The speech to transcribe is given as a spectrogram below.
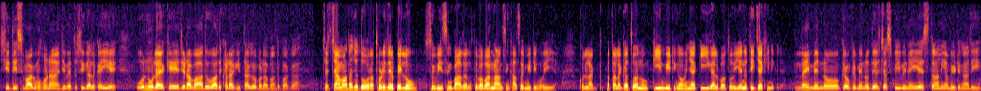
ਸ਼ਹੀਦੀ ਸਮਾਗਮ ਹੋਣਾ, ਜਿਵੇਂ ਤੁਸੀਂ ਗੱਲ ਕਹੀ ਹੈ ਉਹਨੂੰ ਲੈ ਕੇ ਜਿਹੜਾ ਵਾਦ-ਵਿਵਾਦ ਖੜਾ ਕੀਤਾ ਗਿਆ, ਉਹ ਬੜਾ ਬੰਦ ਭਾਗਾ ਚਰਚਾਵਾਂ ਦਾ ਜੋ ਦੌਰ ਆ ਥੋੜੀ ਦੇਰ ਪਹਿਲਾਂ ਸੁਖਬੀਰ ਸਿੰਘ ਬਾਦਲ ਤੇ ਬਾਬਾ ਹਰਨਾਮ ਸਿੰਘ ਖਾਲਸਾ ਮੀਟਿੰਗ ਹੋਈ ਆ। ਕੋਈ ਲੱਗ, ਪਤਾ ਲੱਗਾ ਤੁਹਾਨੂੰ ਕੀ ਮੀਟਿੰਗਾਂ ਹੋਈਆਂ, ਕੀ ਗੱਲਬਾਤ ਹੋਈ ਹੈ ਨਤੀਜਾ ਕੀ ਨਿਕਲਿਆ? ਨਹੀਂ, ਮੈਨੂੰ, ਕਿਉਂਕਿ ਮੈਨੂੰ ਦਿਲਚਸਪੀ ਵੀ ਨਹੀਂ ਇਸ ਤਰ੍ਹਾਂ ਦੀਆਂ ਮੀਟਿੰਗਾਂ ਦੀ,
